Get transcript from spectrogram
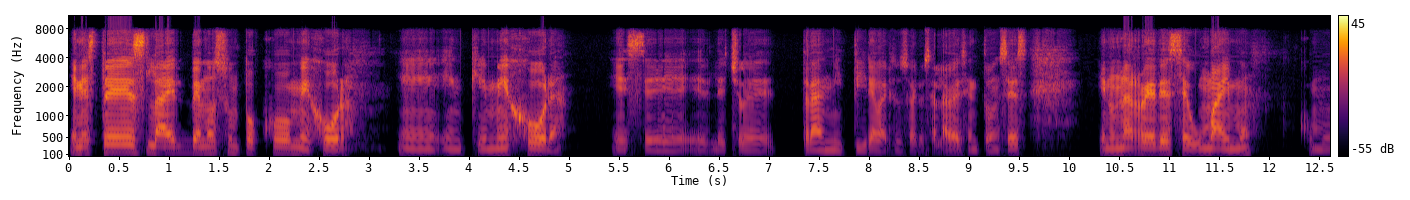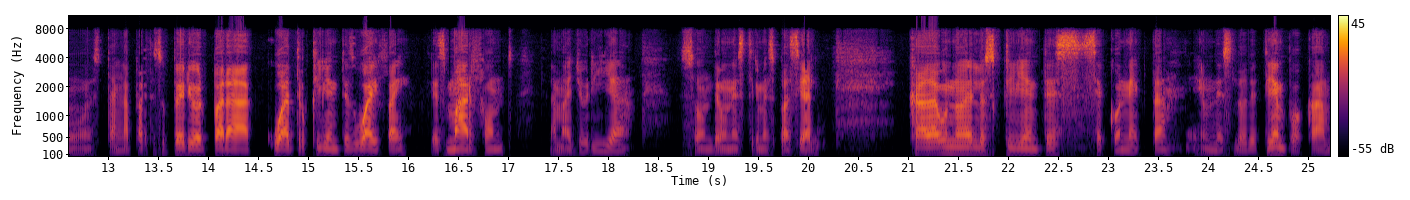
En este slide vemos un poco mejor eh, en qué mejora ese, el hecho de transmitir a varios usuarios a la vez. Entonces, en una red de MIMO, como está en la parte superior, para cuatro clientes Wi-Fi, smartphone, la mayoría son de un stream espacial. Cada uno de los clientes se conecta en un slot de tiempo. Acá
